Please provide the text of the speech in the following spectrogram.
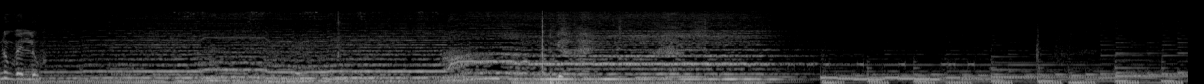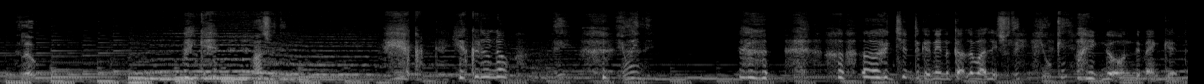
నువ్వు వెళ్ళు. హలో ఎక్కడున్నావు? అర్జెంటుగా నేను కలవాలి. భయంగా ఉంది వెంకట్.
